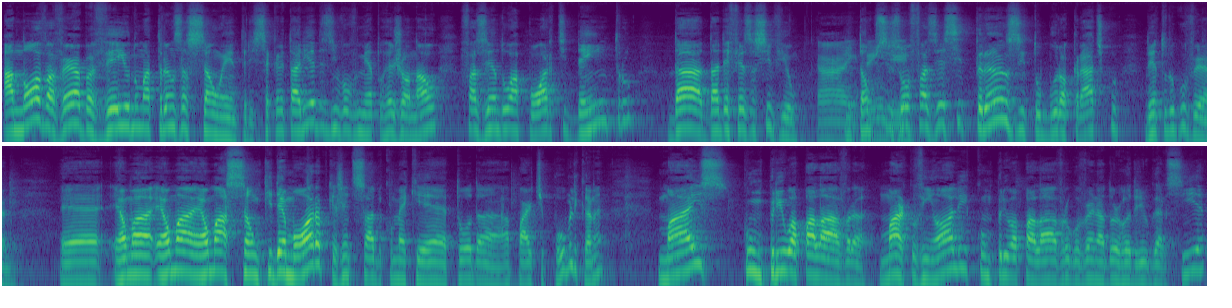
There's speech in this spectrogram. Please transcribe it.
a nova verba veio numa transação entre Secretaria de Desenvolvimento Regional fazendo o aporte dentro da, da Defesa Civil. Ah, então entendi. precisou fazer esse trânsito burocrático dentro do governo. É, é, uma, é, uma, é uma ação que demora, porque a gente sabe como é que é toda a parte pública, né? mas cumpriu a palavra Marco Vignoli, cumpriu a palavra o governador Rodrigo Garcia,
